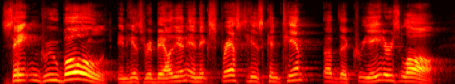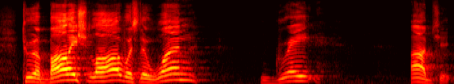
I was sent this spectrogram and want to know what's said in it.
Satan grew bold in his rebellion and expressed his contempt of the Creator's law. To abolish law was the one great object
